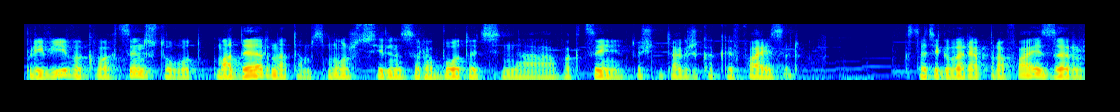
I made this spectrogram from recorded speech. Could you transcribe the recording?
прививок, вакцин, что вот Модерна там сможет сильно заработать на вакцине, точно так же, как и Pfizer. Кстати говоря, про Pfizer,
